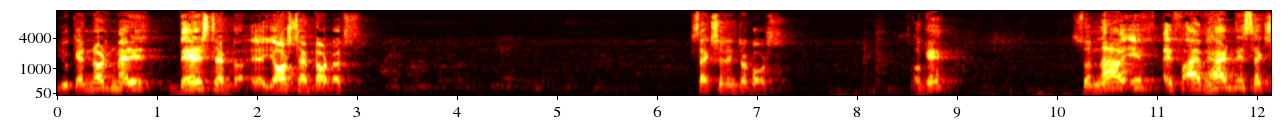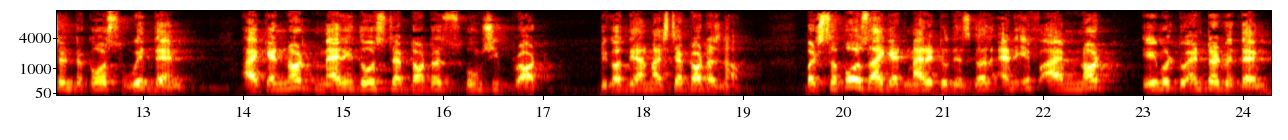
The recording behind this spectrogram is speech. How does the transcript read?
you cannot marry their step, uh, your stepdaughters. Sexual intercourse. Okay? So now, if, if I've had this sexual intercourse with them, I cannot marry those stepdaughters whom she brought because they are my stepdaughters now. But suppose I get married to this girl and if I am not able to enter with them,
